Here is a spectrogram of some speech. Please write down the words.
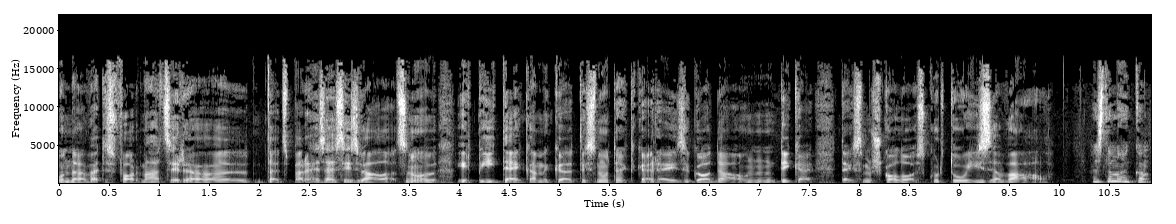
Un vai tas formāts ir tāds pareizais izvēlēts? Nu, ir pieteikami, ka tas notiek tikai reizi gadā un tikai, teiksim, skolos, kur to izvēla. Es domāju, ka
